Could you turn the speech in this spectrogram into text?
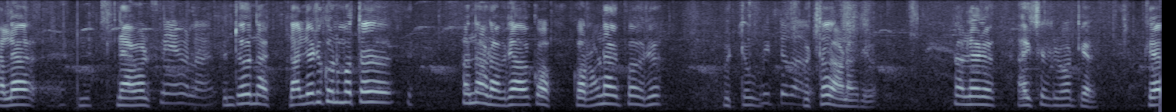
നല്ല എന്തോ നല്ലൊരു കുടുംബത്തെ എന്നാണ് അവർ ആ കൊറോണ ഇപ്പോൾ അവർ വിട്ടു. വിട്ടതാ. വിട്ടതാണ് അവർ നല്ലൊരു ഐശ്വര്യമായിട്ടാണ് പക്ഷേ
